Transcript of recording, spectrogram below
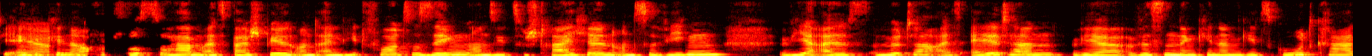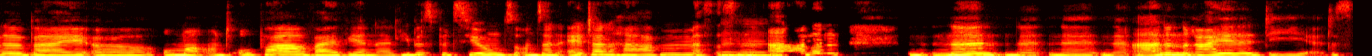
die Enkelkinder ja. auf dem Schoß zu haben als Beispiel und ein Lied vorzusingen und sie zu streicheln und zu wiegen. Wir als Mütter, als Eltern, wir wissen, den Kindern geht's gut, gerade bei äh, Oma und Opa, weil wir eine Liebesbeziehung zu unseren Eltern haben. Es ist mhm. ein Ahnen, eine, eine, eine, eine Ahnenreihe, die das,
